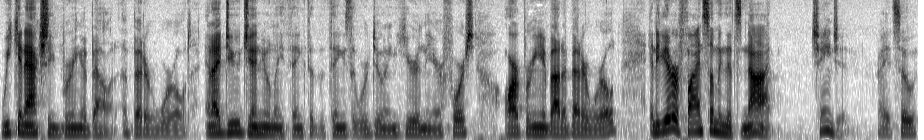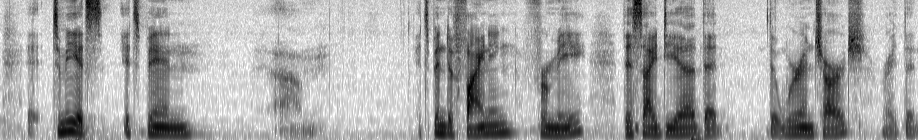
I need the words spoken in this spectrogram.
we can actually bring about a better world. And I do genuinely think that the things that we're doing here in the Air Force are bringing about a better world. And if you ever find something that's not, change it, right? So it, to me, it's it's been it's been defining for me this idea that that we're in charge, right? That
